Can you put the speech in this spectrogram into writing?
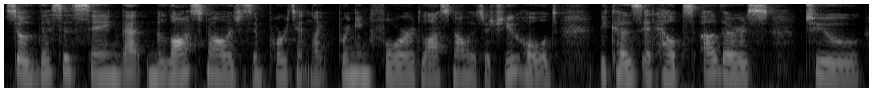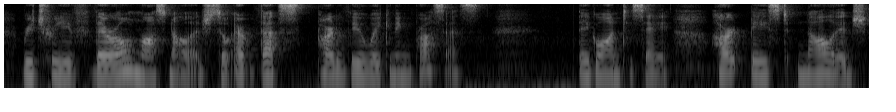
So, this is saying that lost knowledge is important, like bringing forward lost knowledge that you hold, because it helps others to retrieve their own lost knowledge. So, that's part of the awakening process. They go on to say, heart based knowledge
